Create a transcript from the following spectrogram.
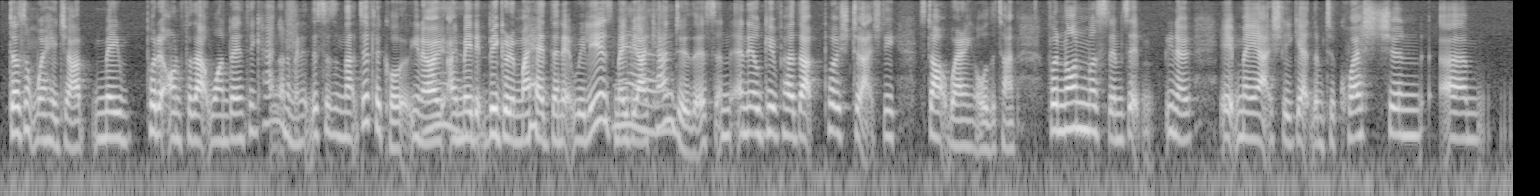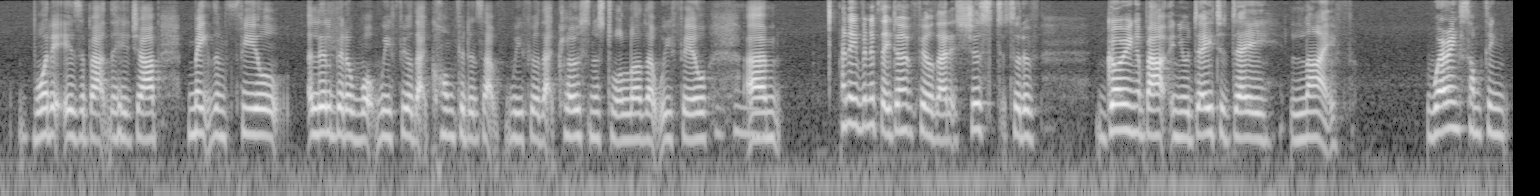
doesn't wear hijab may put it on for that one day and think, hang on a minute, this isn't that difficult. You know, I, I made it bigger in my head than it really is. Maybe I can do this. And, and it'll give her that push to actually start wearing it all the time. For non-Muslims, it, you know, it may actually get them to question um, what it is about the hijab, make them feel a little bit of what we feel that confidence that we feel that closeness to Allah that we feel mm-hmm. um, and even if they don't feel that it's just sort of going about in your day-to-day life wearing something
